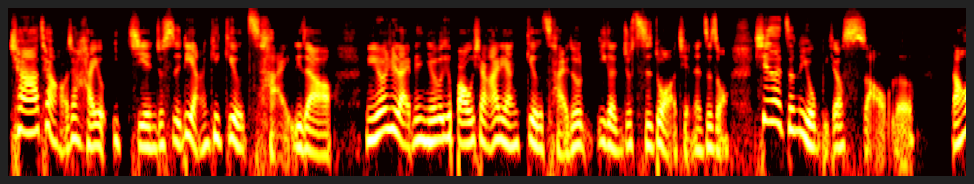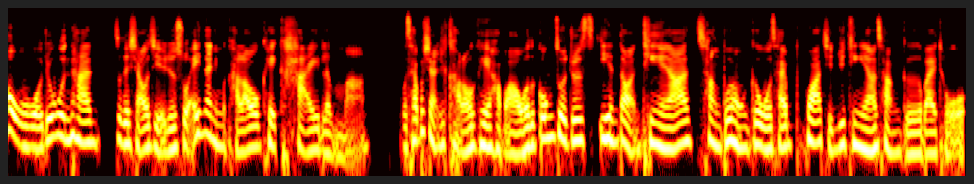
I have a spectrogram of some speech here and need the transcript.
Chinatown 好像还有一间，就是两人可以给我踩，你知道？你就去来边，你有一个包厢，啊，两人给我踩，就一个人就吃多少钱的这种。现在真的有比较少了。然后我就问他这个小姐，就说：“哎，那你们卡拉 OK 开了吗？”我才不想去卡拉 OK，好不好？我的工作就是一天到晚听人家唱不同歌，我才不花钱去听人家唱歌，拜托。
